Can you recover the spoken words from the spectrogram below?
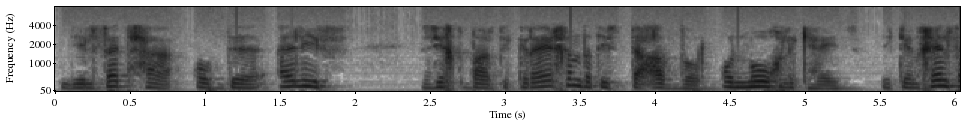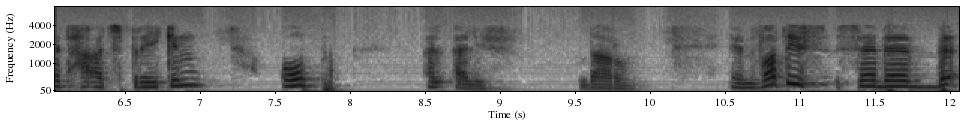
die fatha op de alif zichtbaar te krijgen dat is ta'adhur onmogelijkheid je kan geen fatha uitspreken op al alif daarom en wat is sabab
